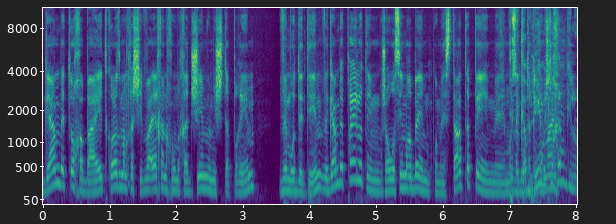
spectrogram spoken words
גם בתוך הבית, כל הזמן חשיבה איך אנחנו מחדשים ומשתפרים. ומודדים, וגם בפיילוטים, שאנחנו עושים הרבה עם כל מיני סטארט-אפים, אתם מקבלים, יש לכם כאילו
